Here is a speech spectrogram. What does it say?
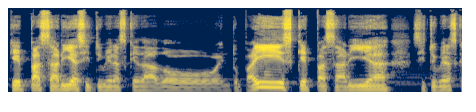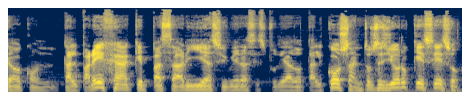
¿Qué pasaría si te hubieras quedado en tu país? ¿Qué pasaría si te hubieras quedado con tal pareja? ¿Qué pasaría si hubieras estudiado tal cosa? Entonces yo creo que es eso.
